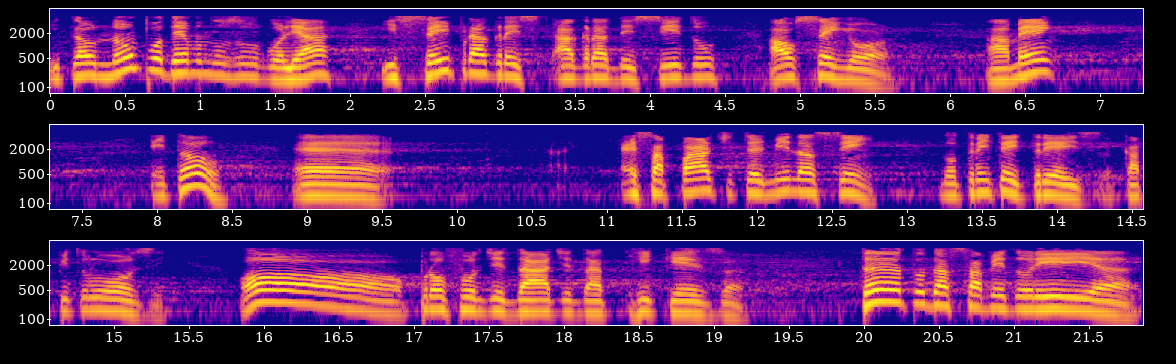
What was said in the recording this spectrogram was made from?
Então não podemos nos orgulhar e sempre agradecido ao Senhor. Amém? Então, é, essa parte termina assim, no 33, capítulo 11. Ó oh, profundidade da riqueza, tanto da sabedoria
